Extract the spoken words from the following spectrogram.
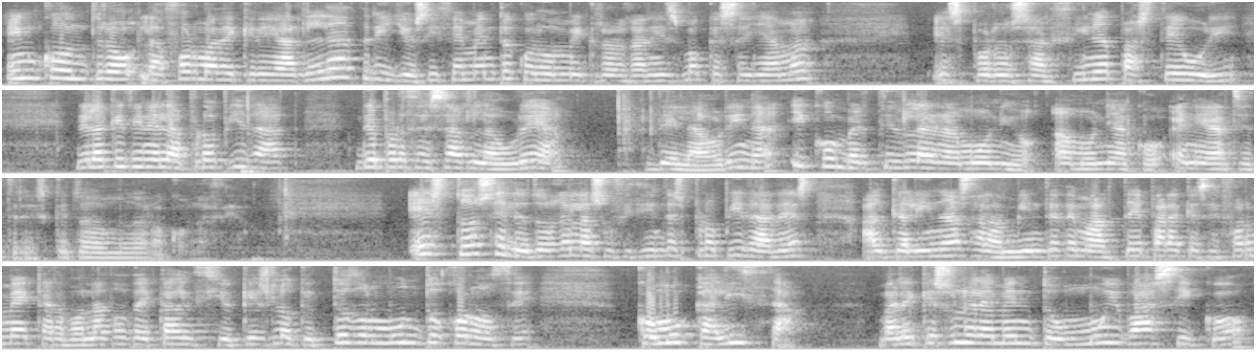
encontró la forma de crear ladrillos y cemento con un microorganismo que se llama Sporosarcina pasteuri, de la que tiene la propiedad de procesar la urea de la orina y convertirla en amonio, amoníaco, NH3, que todo el mundo lo conoce. Esto se le otorga las suficientes propiedades alcalinas al ambiente de Marte para que se forme carbonato de calcio, que es lo que todo el mundo conoce como caliza, ¿vale? Que es un elemento muy básico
